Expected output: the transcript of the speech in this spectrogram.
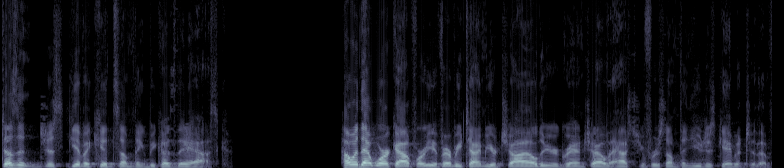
doesn't just give a kid something because they ask. How would that work out for you if every time your child or your grandchild asked you for something, you just gave it to them?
